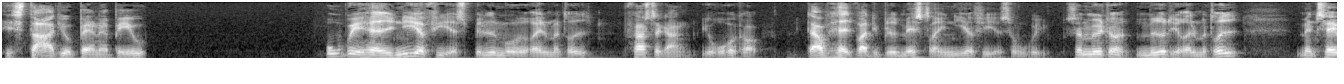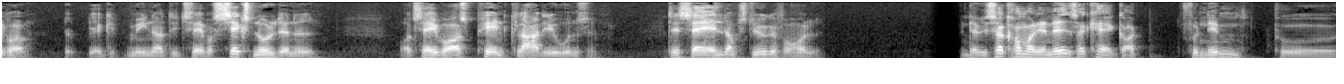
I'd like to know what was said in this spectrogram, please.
Estadio Bernabeu. OB havde i 89 spillet mod Real Madrid, første gang i Europacup. Der havde, var de blevet mestre i 89 OB. Så møder, møder de Real Madrid, men taber, jeg mener, de taber 6-0 dernede og taber også pænt klart i Odense. Det sagde alt om styrkeforholdet. Men da vi så kommer derned, så kan jeg godt fornemme på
